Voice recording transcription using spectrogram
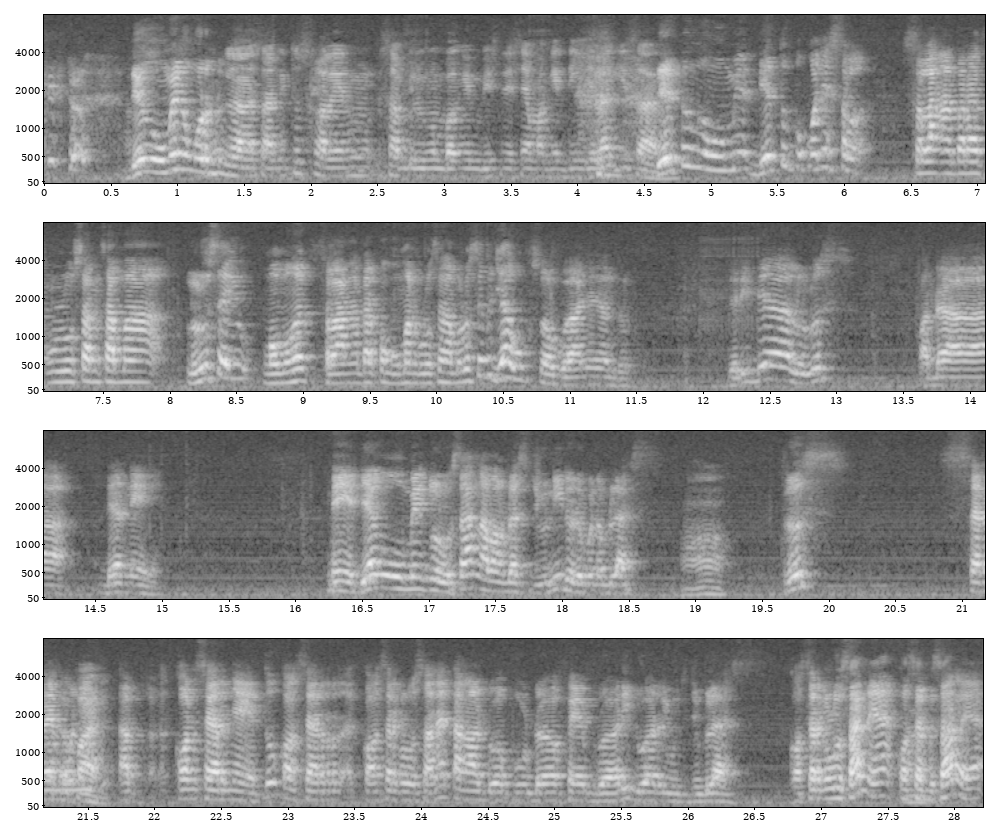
dia ngumumin umur Enggak, saat itu sekalian sambil ngembangin bisnisnya makin tinggi lagi, San. dia tuh ngumumin dia tuh pokoknya sel, selang antara kelulusan sama lulusnya yuk ngomongnya selang antara pengumuman kelulusan sama lulusnya tuh jauh so gua hanya tuh jadi dia lulus pada dia nih nih dia ngumumin kelulusan 18 Juni 2016 Oh. terus seremoni ap- konsernya itu konser konser kelulusannya tanggal 22 Februari 2017 konser kelulusannya konser Hmm. besar ya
